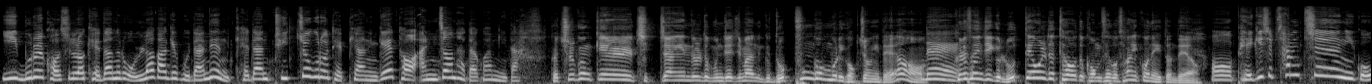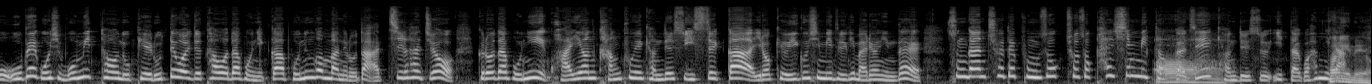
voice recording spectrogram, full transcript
이 물을 거슬러 계단으로 올라가기보다는 계단 뒤쪽으로 대피하는 게 더 안전하다고 합니다. 그 출근길 직장인들도 문제지만 그 높은 건물이 걱정이 돼요. 네. 그래서 이제 그 롯데월드 타워도 검색어 상위권에 있던데요. 어, 123층이고 555m 높이의 롯데월드 타워 다 보니까 보는 것만으로도 아찔하죠. 그러다 보니 과연 강풍에 견딜 수 있을까 이렇게 의구심이 들기 마련인데 순간 최대 풍속 초속 80m까지 아. 견딜 수 있다고 합니다. 다행이네요.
